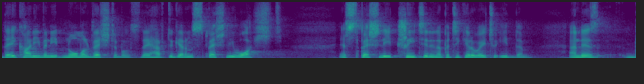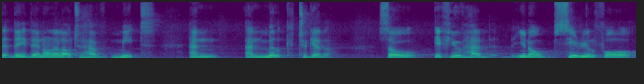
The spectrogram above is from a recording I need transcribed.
they can't even eat normal vegetables. They have to get them specially washed, especially treated in a particular way to eat them. And there's, they, they're not allowed to have meat and, and milk together. So if you've had, you know, cereal for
